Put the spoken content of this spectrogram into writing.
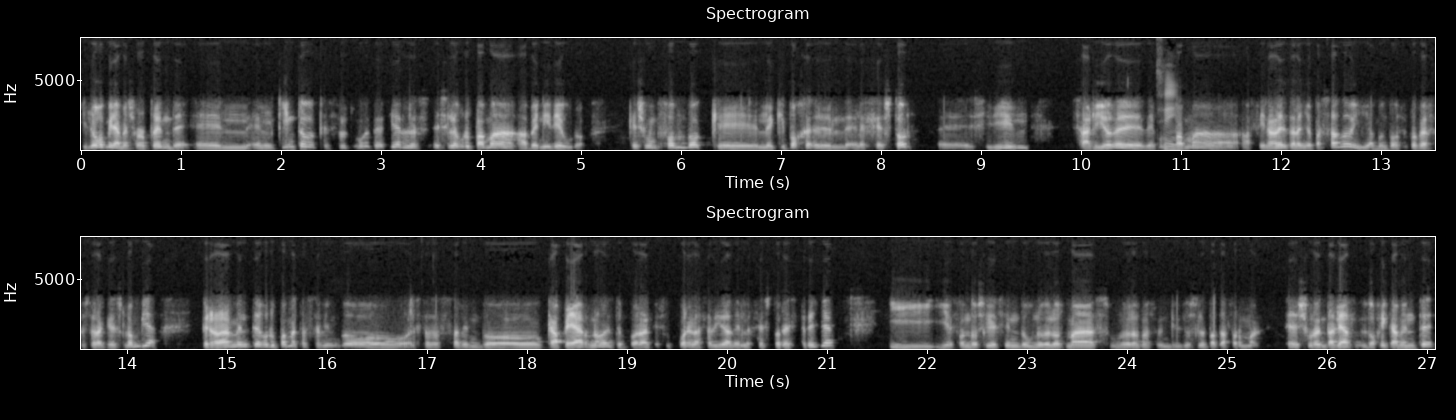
Y luego, mira, me sorprende, el, el quinto, que es el último que te decía, es, es el Grupama Avenir Euro, que es un fondo que el equipo, el, el gestor, eh, Cyril, salió de, de Grupama a finales del año pasado y ha montado su propia gestora que es Lombia, pero realmente Grupama está sabiendo, está sabiendo capear ¿no? el temporal que supone la salida del gestor estrella y, y el fondo sigue siendo uno de los más uno de los más vendidos en la plataforma. Eh, su rentabilidad, lógicamente,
